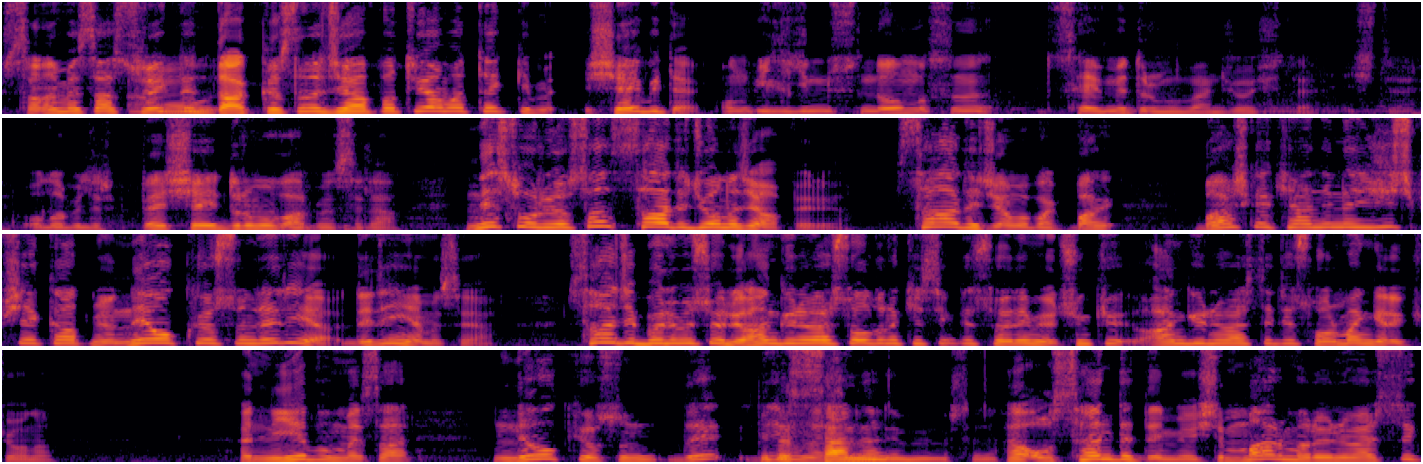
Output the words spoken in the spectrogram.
sana mesela sürekli o- dakikasına cevap atıyor ama tek gibi şey bir de Onun ilginin üstünde olmasını sevme durumu bence o işte. işte olabilir. Ve şey durumu var mesela. Ne soruyorsan sadece ona cevap veriyor. Sadece ama bak, bak başka kendine hiçbir şey katmıyor. Ne okuyorsun dedi ya, dedin ya mesela. Sadece bölümü söylüyor. Hangi üniversite olduğunu kesinlikle söylemiyor. Çünkü hangi üniversite diye sorman gerekiyor ona. Ha niye bu mesela ne okuyorsun de Bir de mi sen mesela? demiyor mesela. Ha o sen de demiyor. İşte Marmara Üniversitesi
